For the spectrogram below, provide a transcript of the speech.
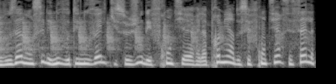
Je vous ai annoncé des nouveautés nouvelles qui se jouent des frontières. Et la première de ces frontières, c'est celle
